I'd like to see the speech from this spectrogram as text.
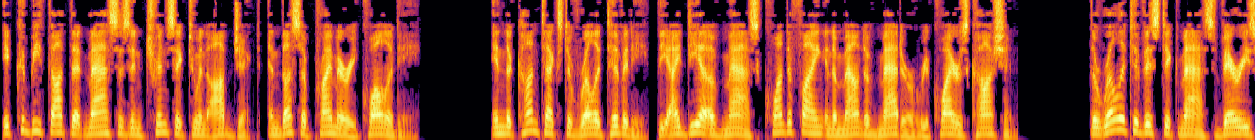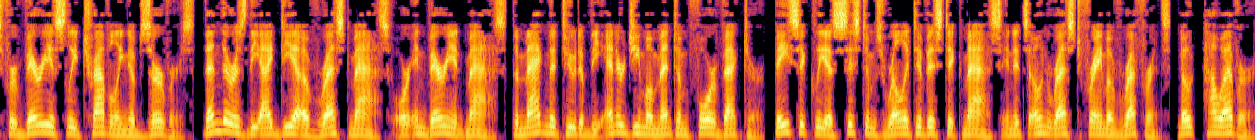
It could be thought that mass is intrinsic to an object, and thus a primary quality. In the context of relativity, the idea of mass quantifying an amount of matter requires caution. The relativistic mass varies for variously traveling observers. Then there is the idea of rest mass or invariant mass, the magnitude of the energy momentum 4 vector, basically a system's relativistic mass in its own rest frame of reference. Note, however,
